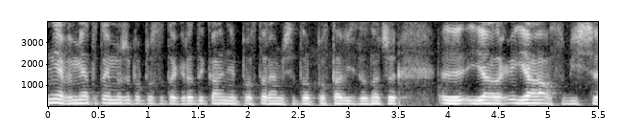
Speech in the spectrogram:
nie wiem, ja tutaj może po prostu tak radykalnie postaram się to postawić. To znaczy, y, ja, ja osobiście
